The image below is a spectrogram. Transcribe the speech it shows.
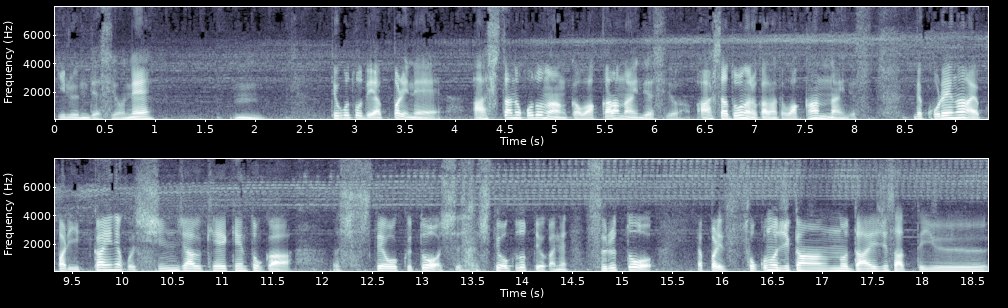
いるんですよね。うん。ってことでやっぱりね明日のことなんかわからないんですよ。明日どうなるかなってわかんないんです。でこれがやっぱり一回ねこれ死んじゃう経験とかしておくと しておくとっていうかねするとやっぱりそこの時間の大事さっていう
